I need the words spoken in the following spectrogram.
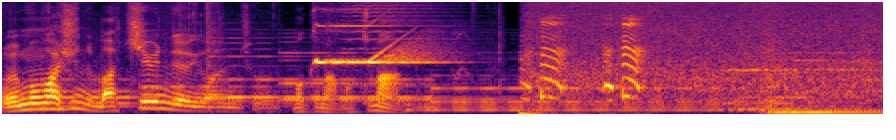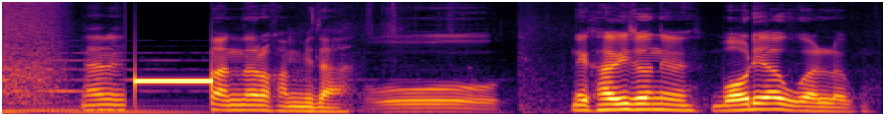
얼마 맛있는데 맛집인데 여기 완전 먹지마 먹지마. 나는 만나러 갑니다. 오. 내 가기 전에 머리 하고 가려고.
